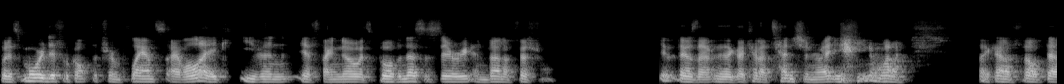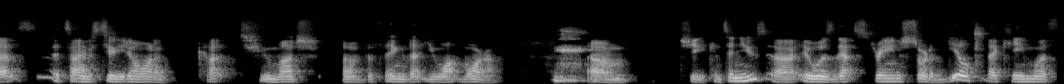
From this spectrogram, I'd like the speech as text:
but it's more difficult to trim plants I like, even if I know it's both necessary and beneficial. It- there's that, like that kind of tension, right? You, don't want to. I kind of felt that at times too. You don't want to cut too much of the thing that you want more of. Um, she continues, uh, it was that strange sort of guilt that came with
